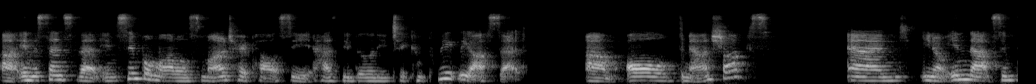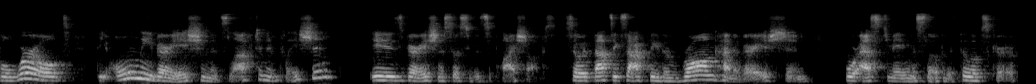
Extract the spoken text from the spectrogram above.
Uh, in the sense that in simple models, monetary policy has the ability to completely offset um, all demand shocks. And you know, in that simple world, the only variation that's left in inflation is variation associated with supply shocks. So that's exactly the wrong kind of variation for estimating the slope of the Phillips curve.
